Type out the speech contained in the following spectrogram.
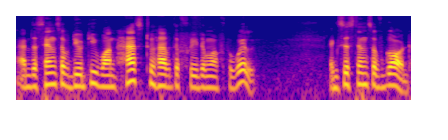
at the sense of duty one has to have the freedom of the will, existence of God.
